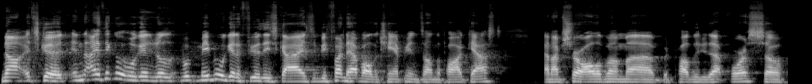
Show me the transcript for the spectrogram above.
No, it's good, and I think we'll get into maybe we'll get a few of these guys. It'd be fun to have all the champions on the podcast, and I'm sure all of them uh, would probably do that for us. So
